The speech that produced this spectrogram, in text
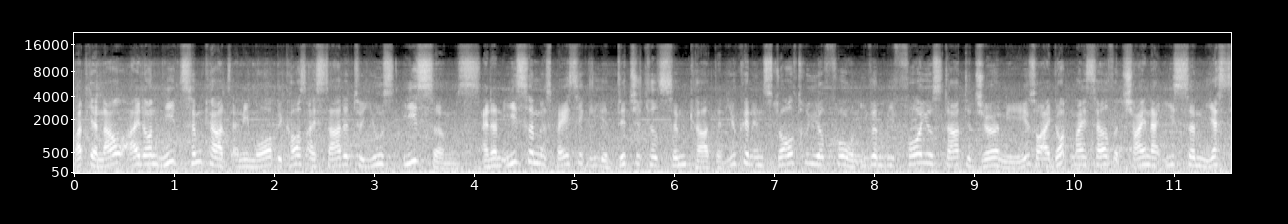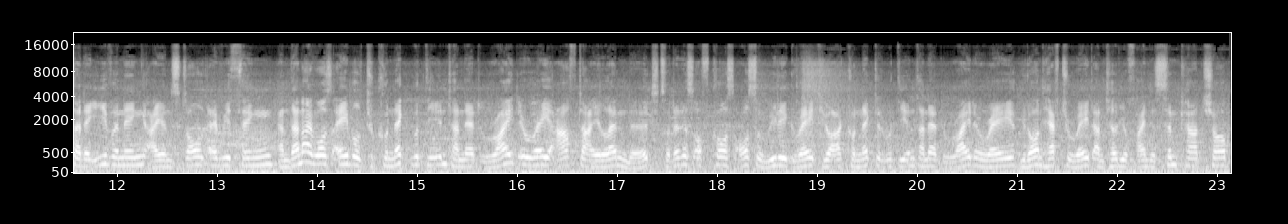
But yeah, now I don't need SIM cards anymore because I started to use eSIMs. And an eSIM is basically a digital SIM card that you can install to your phone even before you start the journey. So I got myself a China eSIM yesterday evening. I installed everything and then I was able to connect with the internet right away after I landed. So that is of course also really great. You are connected with the internet right away. You don't have to wait until you find a SIM card card shop.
